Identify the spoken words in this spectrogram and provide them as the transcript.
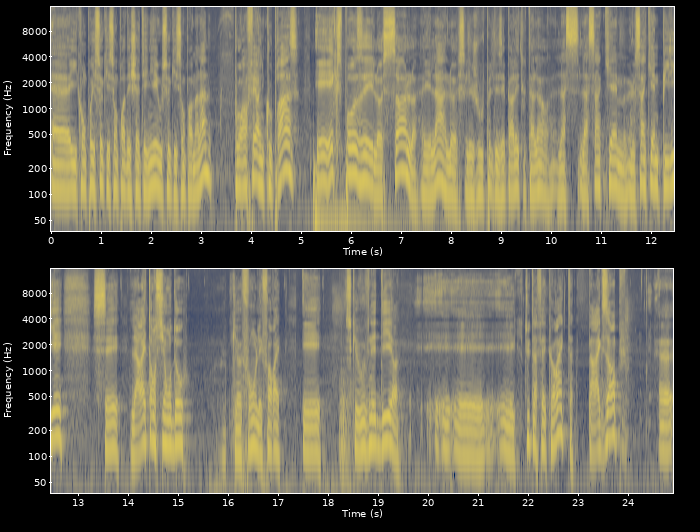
euh, y compris ceux qui ne sont pas des châtaigniers ou ceux qui ne sont pas malades, pour en faire une coupe rase et exposer le sol, et là, je vous les ai parlé tout à l'heure, la, cinquième, le cinquième pilier, c'est la rétention d'eau que font les forêts. Et ce que vous venez de dire est, tout à fait correct. Par exemple, euh,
